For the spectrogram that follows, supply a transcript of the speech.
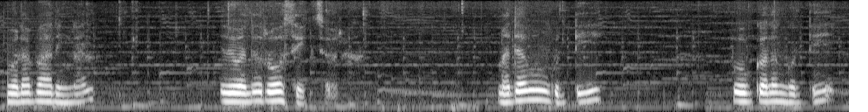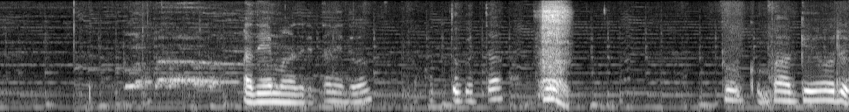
இவ்வளோ பாருங்கள் இது வந்து ரோஸ் எக்ஸோர் மரமும் குட்டி பூக்களும் குட்டி. அதே மாதிரி தான் இதுவும். கொத்து கொத்தா பூக்கும் பாக்கியோரு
